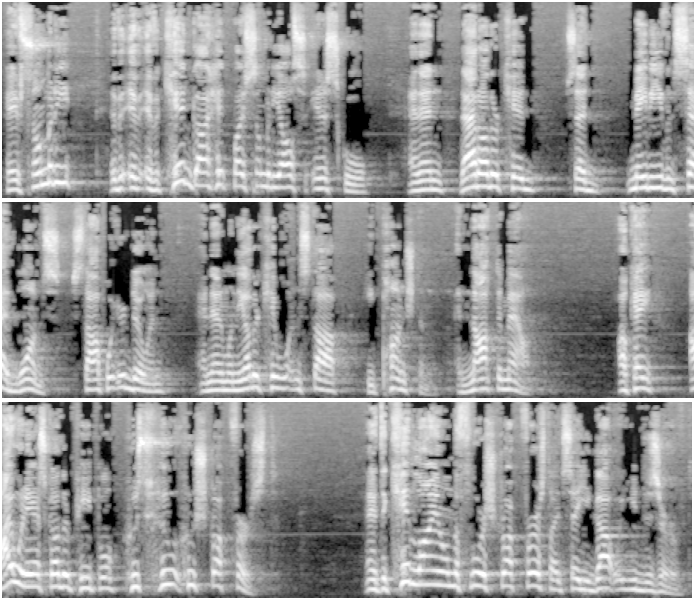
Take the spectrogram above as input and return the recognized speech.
Okay, if somebody, if, if, if a kid got hit by somebody else in a school, and then that other kid said, maybe even said once, stop what you're doing, and then when the other kid wouldn't stop, he punched him and knocked him out. Okay? I would ask other people, who's, who, who struck first? And if the kid lying on the floor struck first, I'd say you got what you deserved.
